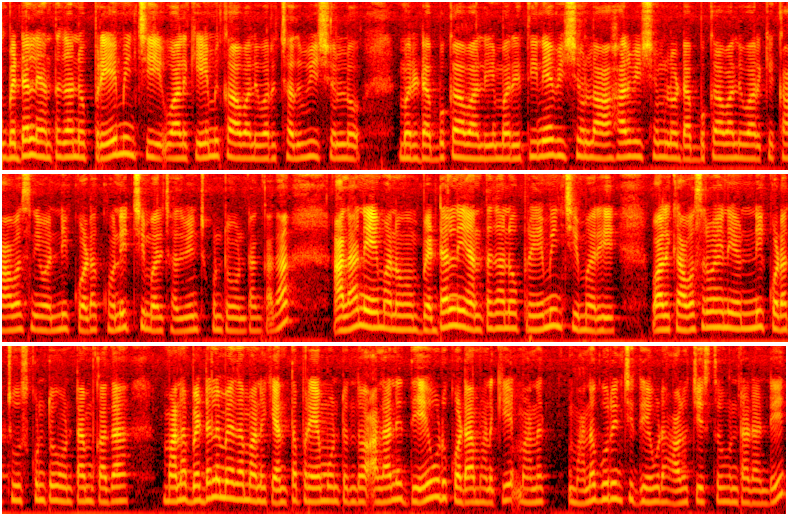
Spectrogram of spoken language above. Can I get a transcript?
బిడ్డల్ని ఎంతగానో ప్రేమించి వాళ్ళకి ఏమి కావాలి వారి చదువు విషయంలో మరి డబ్బు కావాలి మరి తినే విషయంలో ఆహార విషయంలో డబ్బు కావాలి వారికి కావాల్సినవన్నీ కూడా కొనిచ్చి మరి చదివించుకుంటూ ఉంటాం కదా. అలానే మనం బిడ్డల్ని ఎంతగానో ప్రేమించి మరి వాళ్ళకి అవసరమైనవన్నీ కూడా చూసుకుంటూ ఉంటాం కదా. మన బిడ్డల మీద మనకి ఎంత ప్రేమ ఉంటుందో అలానే దేవుడు కూడా మనకి మన మన గురించి దేవుడు ఆలోచిస్తూ ఉంటాడండి.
